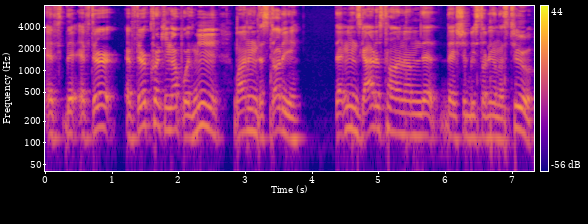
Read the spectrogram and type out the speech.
if the, if they're if they're clicking up with me wanting to study, that means God is telling them that they should be studying this too,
